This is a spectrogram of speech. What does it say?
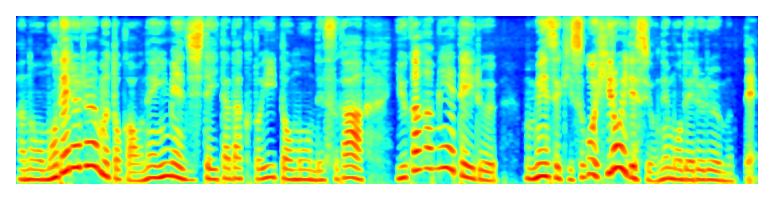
あのモデルルームとかをねイメージしていただくといいと思うんですが床が見えている面積すごい広いですよねモデルルームって。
